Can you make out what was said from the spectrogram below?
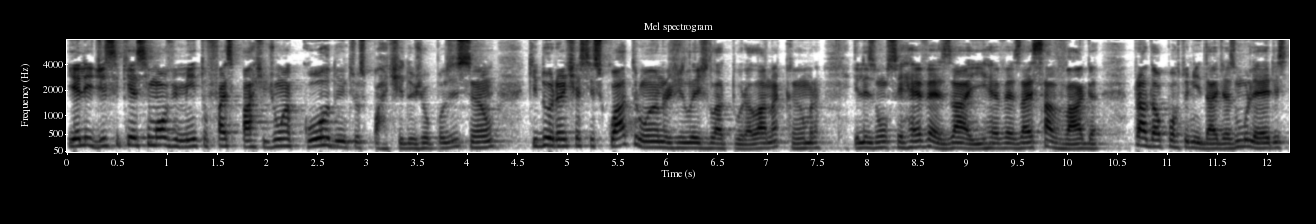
e ele disse que esse movimento faz parte de um acordo entre os partidos de oposição, que durante esses quatro anos de legislatura lá na Câmara, eles vão se revezar aí, revezar essa vaga para dar oportunidade às mulheres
